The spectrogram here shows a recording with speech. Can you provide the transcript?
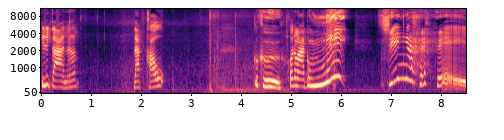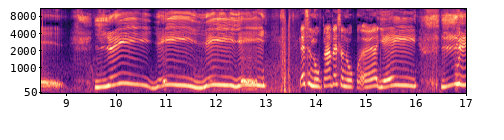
วิธีการนะครับดักเขาก็คือเขาจะมาตรงนี้ชิงเฮ้เย้เย้เย้เย้ ได้สนุกนะได้สนุก เออเย้เย้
